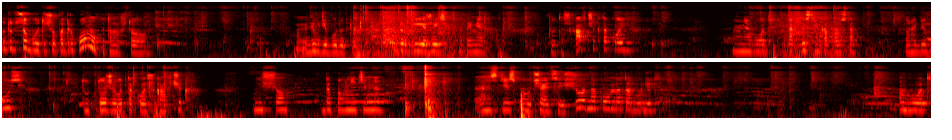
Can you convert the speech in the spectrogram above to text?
Ну, тут все будет еще по-другому, потому что люди будут тут другие жить. Например, тут шкафчик такой вот, так быстренько просто пробегусь. Тут тоже вот такой шкафчик еще дополнительно. Э, Здесь, получается, еще одна комната будет. Вот.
